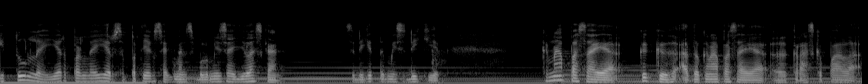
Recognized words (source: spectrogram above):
itu layer per layer seperti yang segmen sebelumnya saya jelaskan sedikit demi sedikit. Kenapa saya kekeh atau kenapa saya uh, keras kepala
